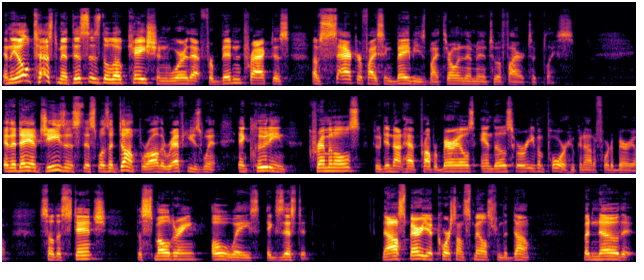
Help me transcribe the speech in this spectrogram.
In the Old Testament, this is the location where that forbidden practice of sacrificing babies by throwing them into a fire took place. In the day of Jesus, this was a dump where all the refuse went, including criminals who did not have proper burials, and those who were even poor who could not afford a burial. So the stench, the smoldering, always existed. Now, I'll spare you a course on smells from the dump, but know that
